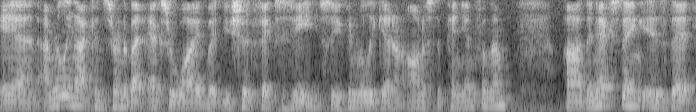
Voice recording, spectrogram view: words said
and I'm really not concerned about X or Y, but you should fix Z. So you can really get an honest opinion from them. Uh, the next thing is that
